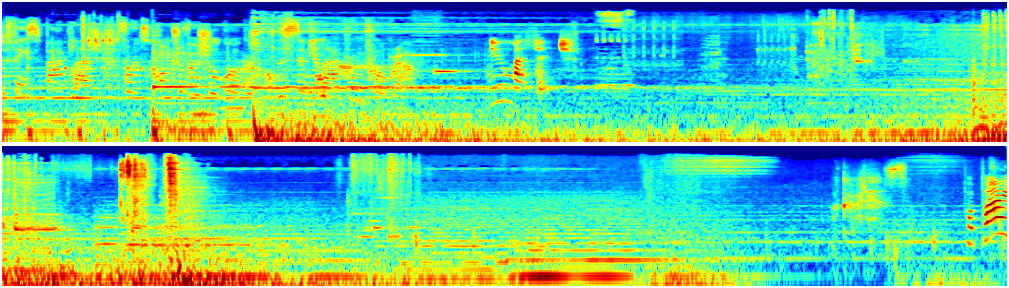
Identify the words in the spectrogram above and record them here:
to face backlash for its controversial work on the simulacrum program. New message. Look who it is. Papai!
